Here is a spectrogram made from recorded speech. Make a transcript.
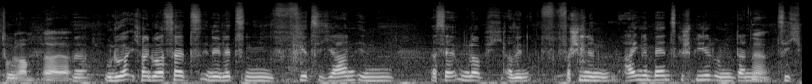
Programm. Ja, ja. Und du, ich meine, du hast halt in den letzten 40 Jahren in hast ja unglaublich, also in verschiedenen eigenen Bands gespielt und dann zig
